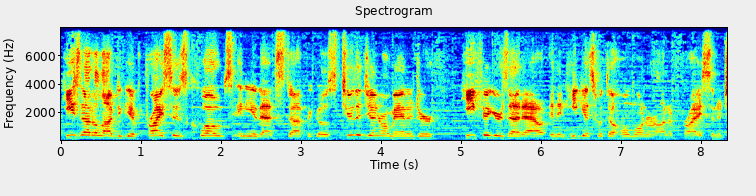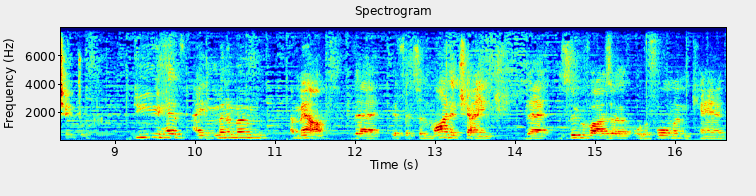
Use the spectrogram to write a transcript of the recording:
he's not allowed to give prices quotes any of that stuff. It goes to the general manager. He figures that out and then he gets with the homeowner on a price and a change order. Do you have a minimum amount that if it's a minor change that the supervisor or the foreman can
